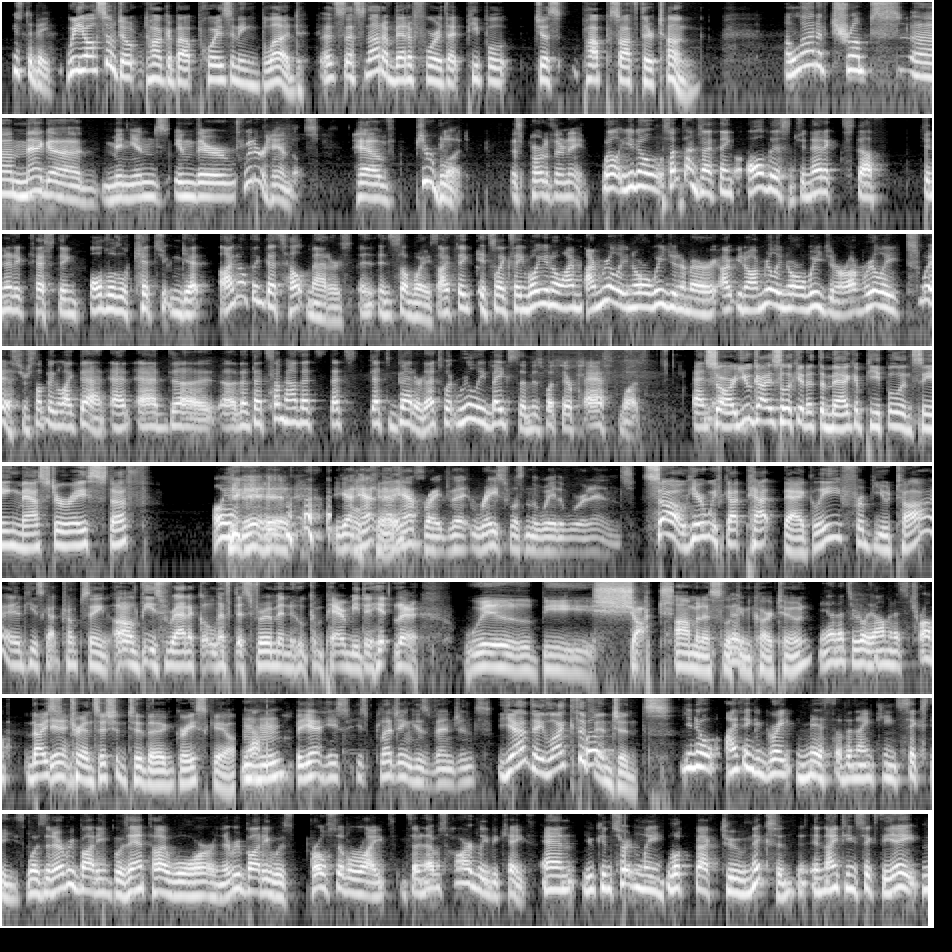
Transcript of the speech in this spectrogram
Used to be. We also don't talk about poisoning blood. That's that's not a metaphor that people just pops off their tongue. A lot of Trump's uh, MAGA minions in their Twitter handles have pure blood as part of their name. Well, you know, sometimes I think all this genetic stuff, genetic testing, all the little kits you can get, I don't think that's help matters in, in some ways. I think it's like saying, well, you know, I'm I'm really Norwegian American, you know, I'm really Norwegian or I'm really Swiss or something like that, and and uh, uh, that that somehow that's that's that's better. That's what really makes them is what their past was. And So are you guys looking at the MAGA people and seeing master race stuff? Oh yeah, you got half, that half right. That race wasn't the way the word ends. So here we've got Pat Bagley from Utah, and he's got Trump saying, All these radical leftist vermin who compare me to Hitler will be shot. Ominous looking cartoon. yeah, that's a really ominous Trump. Nice Yeah. transition to the grayscale. Yeah. Mhm. But yeah, he's he's pledging his vengeance. Yeah, they like the Well- vengeance. You know, I think a great myth of the 1960s was that everybody was anti war and everybody was pro civil rights. And that was hardly the case. And you can certainly look back to Nixon in 1968.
